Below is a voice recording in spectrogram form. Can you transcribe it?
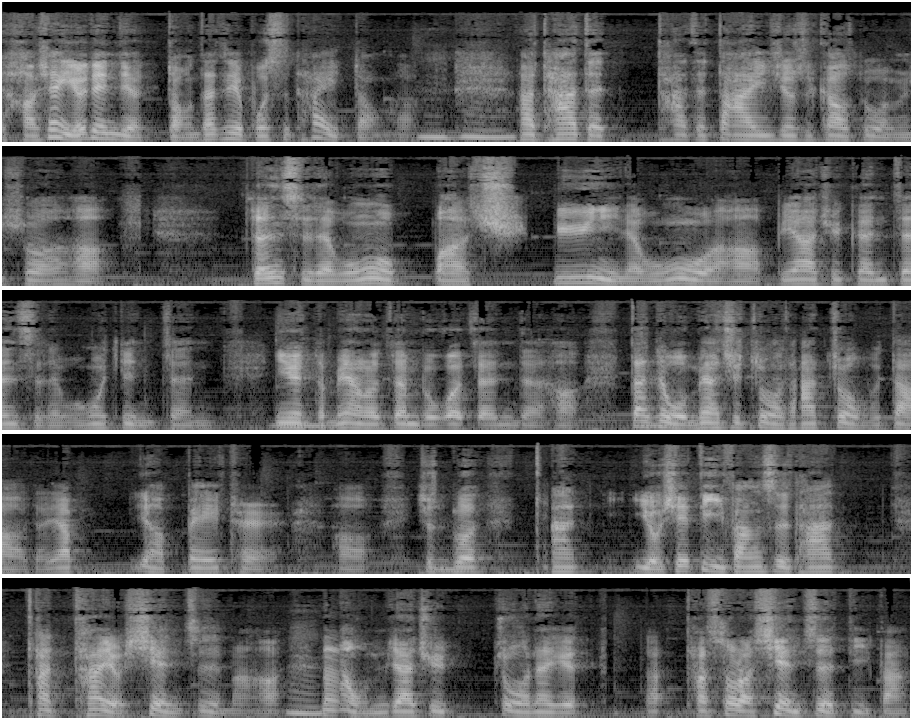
好像有点点懂，但是又不是太懂哈。那他的他的大意就是告诉我们说，哈，真实的文物啊，虚拟的文物啊，不要去跟真实的文物竞争，因为怎么样都争不过真的哈。但是我们要去做他做不到的，要要 better，好，就是说他有些地方是他。他他有限制嘛哈，那我们就要去做那个他他受到限制的地方，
